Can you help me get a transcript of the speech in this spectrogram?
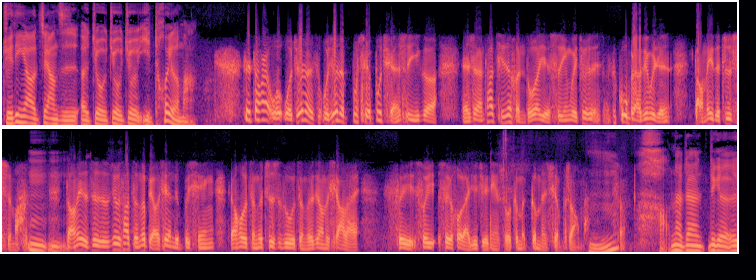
决定要这样子，呃，就就就隐退了吗？这当然，我我觉得，我觉得不全不全是一个人事案，他其实很多也是因为就是过不了，因为人党内的支持嘛，嗯嗯，党内的支持就是他整个表现的不行，然后整个支持度整个这样的下来。所以，所以，所以后来就决定说，根本根本选不上嘛。嗯，好，那当然，这个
